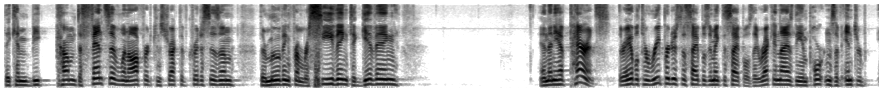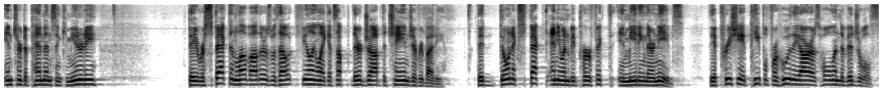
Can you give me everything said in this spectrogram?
They can become defensive when offered constructive criticism. They're moving from receiving to giving. And then you have parents. They're able to reproduce disciples and make disciples. They recognize the importance of inter- interdependence and community. They respect and love others without feeling like it's up their job to change everybody. They don't expect anyone to be perfect in meeting their needs. They appreciate people for who they are as whole individuals.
